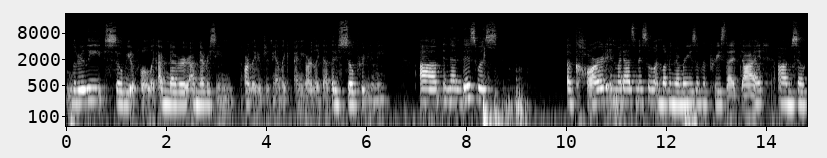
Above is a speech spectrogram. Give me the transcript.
Literally so beautiful. Like I've never, I've never seen Our Lady of Japan, like any art like that. That is so pretty to me. Um, and then this was a card in my dad's missal and loving memories of a priest that died. Um, so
